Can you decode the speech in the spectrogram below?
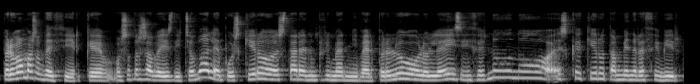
pero vamos a decir que vosotros habéis dicho, vale, pues quiero estar en primer nivel, pero luego lo leéis y dices, no, no, es que quiero también recibir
